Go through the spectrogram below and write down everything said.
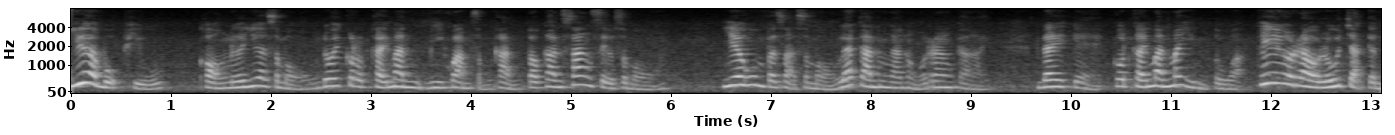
เยื่อบุผิวของเนื้อเยื่อสมอง โดยกรดไขมันมีความสำคัญต่อการสร้างเซลล์สมอง เยื่อหุ้มประสาทสมองและการทำงานของร่างกาย ได้แก่กรดไขมันไม่อิ่มตัว ที่เรารู้จักกัน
